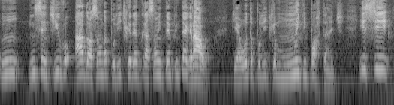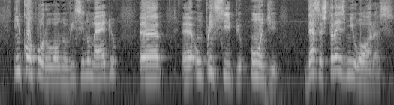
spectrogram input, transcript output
um incentivo à adoção da política de educação em tempo integral, que é outra política muito importante. E se incorporou ao novo ensino médio é, é, um princípio onde dessas 3 mil horas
